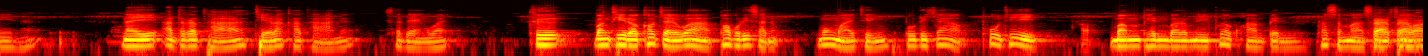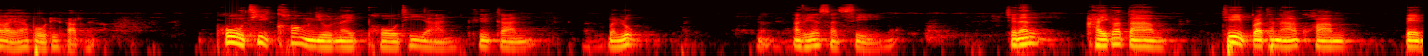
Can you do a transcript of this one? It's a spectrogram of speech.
นี้นะในอัตถกถาเถรคาถาเนี่ยแสดงไว้ คือบางทีเราเข้าใจว่าพระโพธิสัตว์มุ่งหมายถึงพระพุทธเจ้า ผู้ที่บำเพ็ญบารมีเพื่อความเป็นพระสมมาสัมแปลพุทธแปลเจ้าว่าอะไรฮะโพธิสัตว์เนี่ยผู้ที่คล่องอยู่ในโพธิญาณคือการบรรลุอริยสัจสี่ฉะนั้น ใครก็ตามที่ปรารถนาความเป็น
